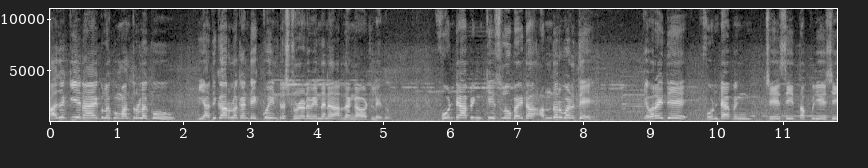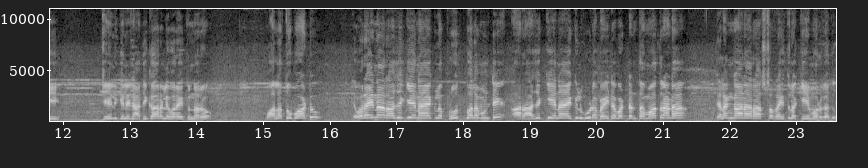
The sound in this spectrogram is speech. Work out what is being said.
రాజకీయ నాయకులకు మంత్రులకు ఈ అధికారుల కంటే ఎక్కువ ఇంట్రెస్ట్ ఉండడం ఏందని అర్థం కావట్లేదు. ఫోన్ ట్యాపింగ్ కేసులో బయట అందరూ పడితే ఎవరైతే ఫోన్ ట్యాపింగ్ చేసి తప్పు చేసి జైలుకి వెళ్ళిన అధికారులు ఎవరైతే ఉన్నారో వాళ్ళతో పాటు ఎవరైనా రాజకీయ నాయకుల ప్రోద్బలం ఉంటే ఆ రాజకీయ నాయకులు కూడా బయటపడ్డంత మాత్రాన తెలంగాణ రాష్ట్ర రైతులకు ఏం ఒరగదు.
